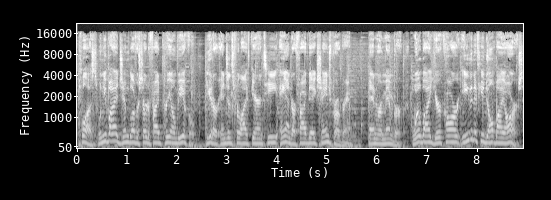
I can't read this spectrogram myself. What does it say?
Plus, when you buy a Jim Glover certified pre-owned vehicle, you get our Engines for Life guarantee and our 5-day exchange program. And remember, we'll buy your car even if you don't buy ours.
